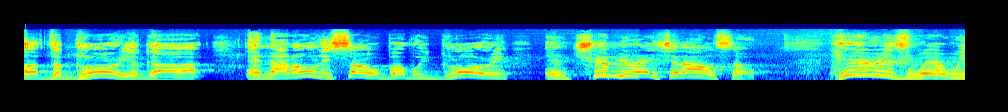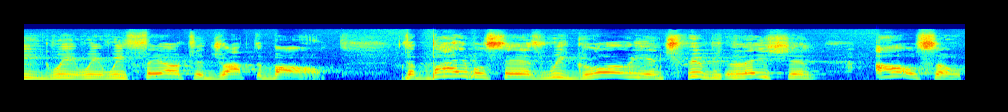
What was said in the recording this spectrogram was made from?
of the glory of God, and not only so, but we glory in tribulation also here is where we, we, we, we fail to drop the ball. The Bible says we glory in tribulation also.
